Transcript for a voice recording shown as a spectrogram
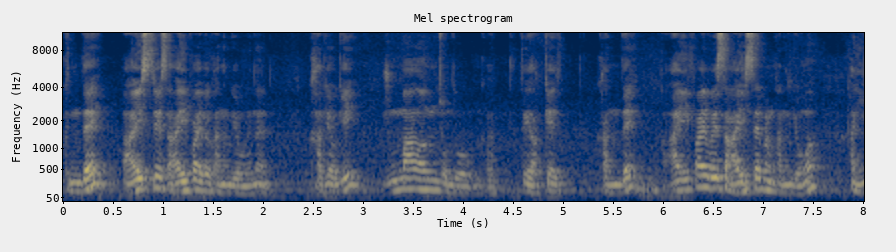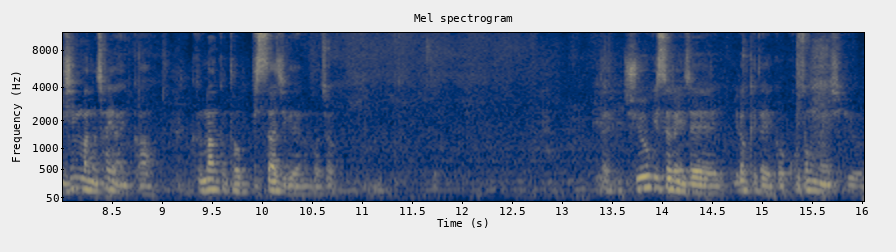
근데 i3에서 i5 가는 경우에는 가격이 6만 원 정도 그러니까 되게 낮게 가는데 i5에서 i7 가는 경우 한 20만 원 차이 나니까 그만큼 더 비싸지게 되는 거죠. 네, 주요 기술은 이제 이렇게 돼 있고 고성능 CPU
